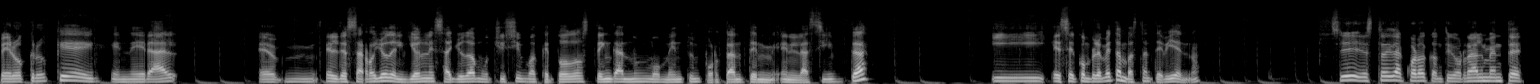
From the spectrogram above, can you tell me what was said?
pero creo que en general em, el desarrollo del guion les ayuda muchísimo a que todos tengan un momento importante en, en la cinta y eh, se complementan bastante bien, ¿no? Sí, estoy de acuerdo contigo. Realmente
